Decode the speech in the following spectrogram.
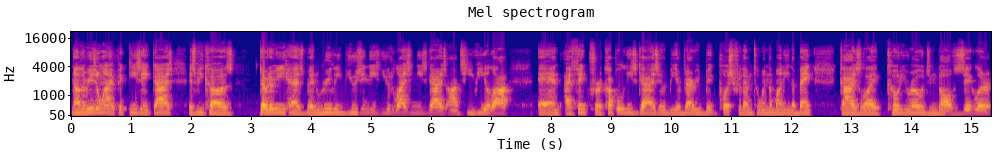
Now, the reason why I picked these eight guys is because WWE has been really using these, utilizing these guys on TV a lot. And I think for a couple of these guys, it would be a very big push for them to win the Money in the Bank. Guys like Cody Rhodes and Dolph Ziggler,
